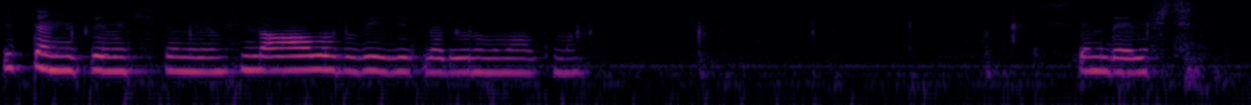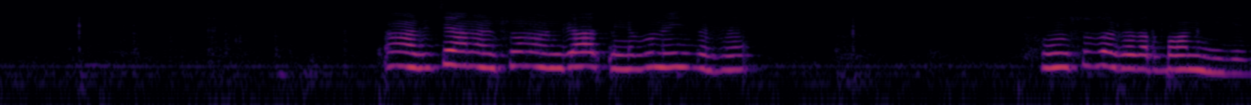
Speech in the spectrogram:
Cidden yüklemek istemiyorum. Şimdi ağladı diyecekler yorumun altına. Sistemi de eleştirdik. Aa, bir tane sonuncu admini bunu izlese sonsuza kadar ban yiyeceğiz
